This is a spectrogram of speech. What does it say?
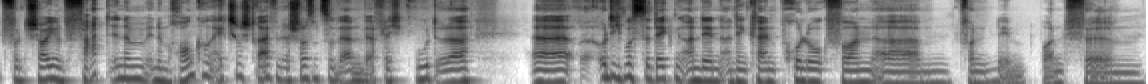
von Choi und Fat in einem, in einem Hongkong-Actionstreifen erschossen zu werden, wäre vielleicht gut. Oder äh, und ich musste denken an den, an den kleinen Prolog von, ähm, von dem Bond-Film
